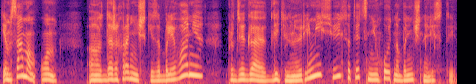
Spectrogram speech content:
Тем самым он а, даже хронические заболевания продвигают длительную ремиссию и, соответственно, не уходят на больничные листы.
